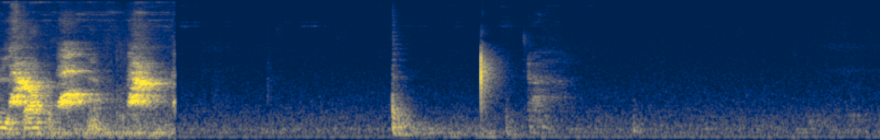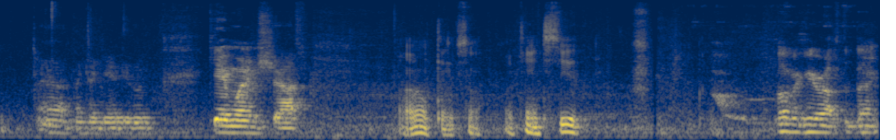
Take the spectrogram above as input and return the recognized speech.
You just stop it. Yeah. I don't think I gave you the game winning shot. I don't think so. I can't see it. Over here off the bank.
